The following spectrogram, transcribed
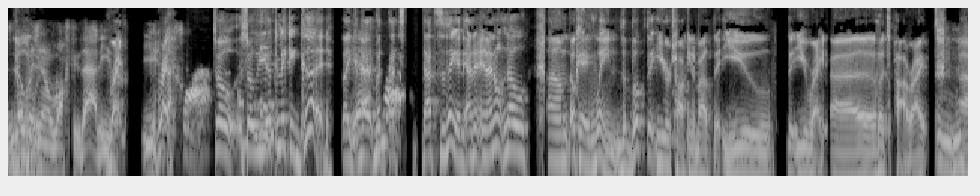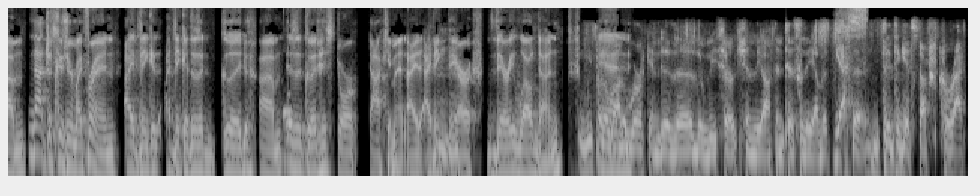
no nobody's going to walk through that either. Right. Yeah. Right. So so you have to make it good. Like yeah. that, but yeah. that's that's the thing. And, and I don't know um okay, Wayne, the book that you're talking about that you that you write, uh Chutzpah, right? Mm-hmm. Um not just because you're my friend. I think I think it is a good um is a good historic document. I, I think mm-hmm. they are very well done. We put and, a lot of work into the the research and the authenticity of it yes. to, to, to get stuff correct.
